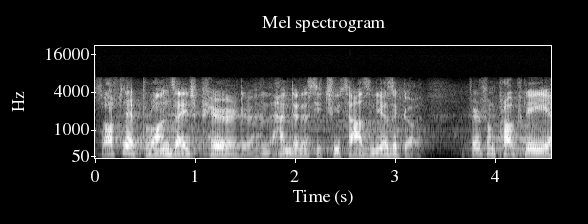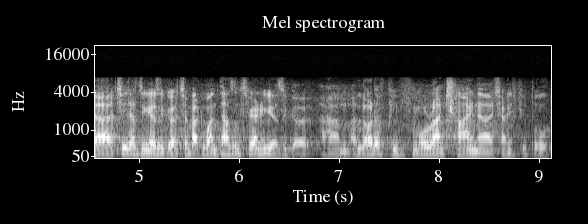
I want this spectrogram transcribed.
So after that Bronze Age period and the Han Dynasty 2,000 years ago, from probably uh, 2,000 years ago to about 1,300 years ago, um, a lot of people from all around China, Chinese people,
